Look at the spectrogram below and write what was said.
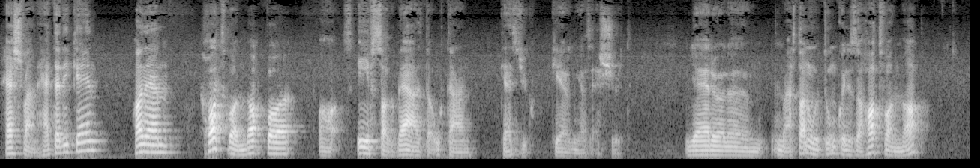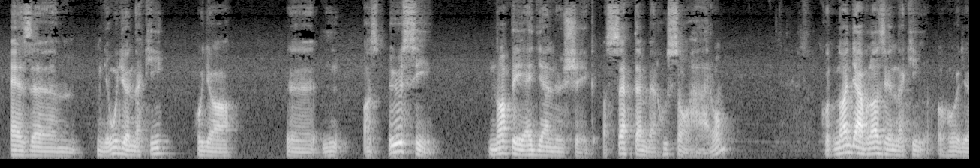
Hesván 7-én, hanem 60 nappal az évszak beállta után kezdjük kérni az esőt. Ugye erről már tanultunk, hogy ez a 60 nap, ez ugye úgy jön neki, hogy a az őszi napi egyenlőség a szeptember 23, akkor nagyjából az jön neki, hogy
